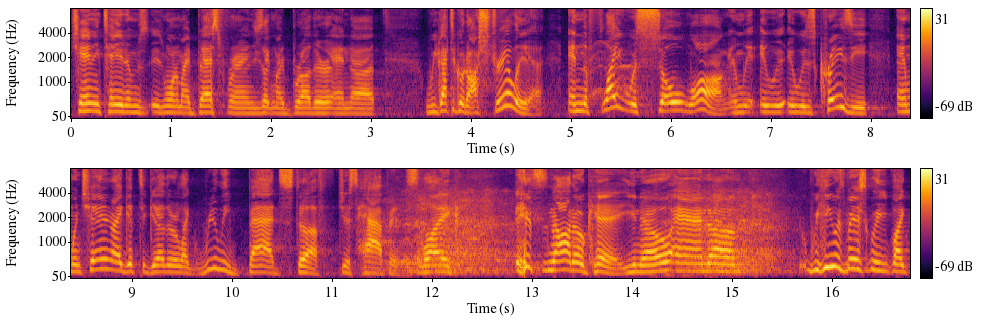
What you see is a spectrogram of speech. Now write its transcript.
Channing Tatum's is one of my best friends. He's like my brother, and uh, we got to go to Australia. And the flight was so long, and we, it, it was crazy. And when Channing and I get together, like really bad stuff just happens. Like, it's not okay, you know? And um, he was basically like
